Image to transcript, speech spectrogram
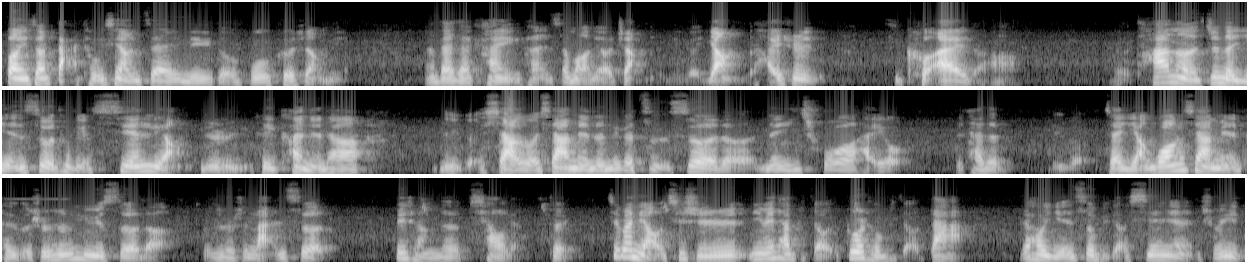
放一张大头像在那个博客上面，让大家看一看三毛鸟长的那个样子，还是挺可爱的啊。它呢，真的颜色特别鲜亮，就是可以看见它。那个下颚下面的那个紫色的那一撮，还有它的那个在阳光下面，它有的时候是绿色的，有的时候是蓝色的，非常的漂亮。对这个鸟，其实因为它比较个头比较大，然后颜色比较鲜艳，所以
